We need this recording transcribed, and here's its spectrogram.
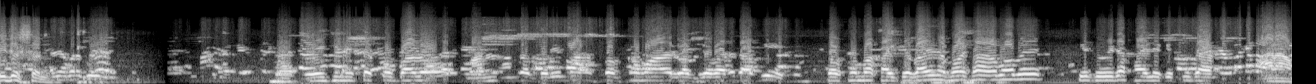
নিদর্শন। এই জিনিসটা খুব ভালো। মানুষ আমরা গরিব মানুষ সবসময় রোজগারে থাকি সবসময় খাইতে পারি না পয়সার অভাবে কিন্তু এটা খাইলে কিছুটা আরাম।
